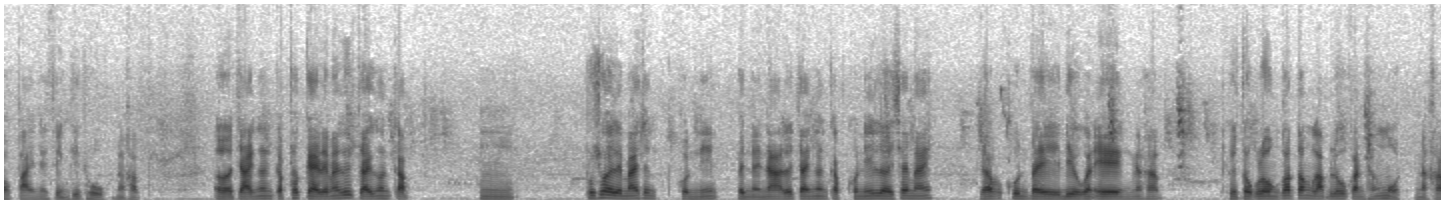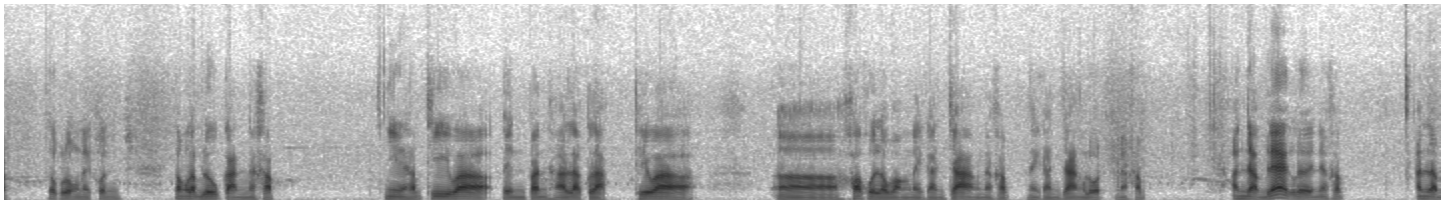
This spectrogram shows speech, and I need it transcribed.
ออกไปในสิ่งที่ถูกนะครับเออจ่ายเงินกับเท่าแก่เลยไหมหรือจ่ายเงินกับอืมผู้ช่วยเลยไหมถึงคนนี้เป็นนายหน้า หรือจ่ายเงินกับคนนี้เลยใช่ไหมแล้วคุณไปดีลกันเองนะครับ คือตกลงก็ต้องรับรู้กันทั้งหมดนะครับ ตกลงในคนต้องรับรู้กันนะครับนี่นะครับที่ว่าเป็นปัญหาหลักๆที่ว่าข้อควรระวังในการจ้างนะครับ ในการจ้างรถนะครับ อันดับแรกเลยนะครับ อันดับ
